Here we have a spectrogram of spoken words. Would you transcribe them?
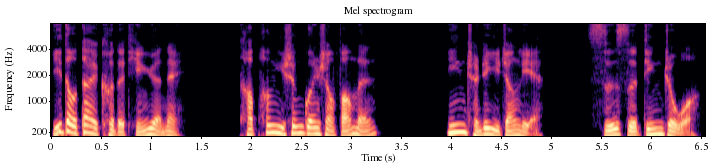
一到待客的庭院内，他砰一声关上房门，阴沉着一张脸，死死盯着我。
